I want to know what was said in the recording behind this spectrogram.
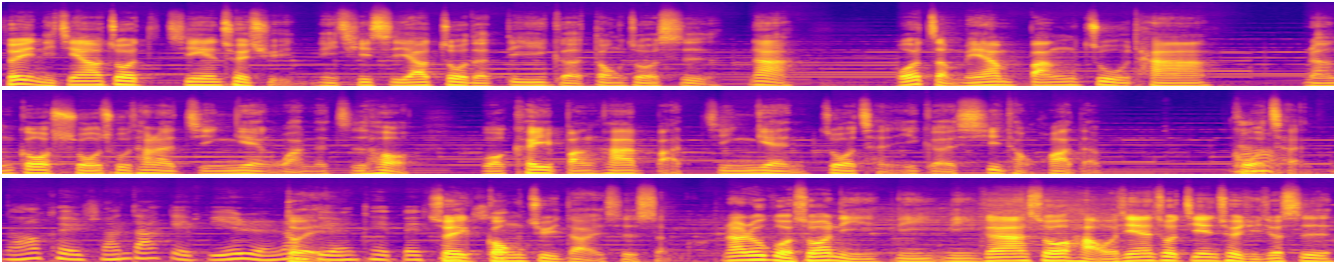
所以你今天要做经验萃取，你其实要做的第一个动作是，那我怎么样帮助他能够说出他的经验？完了之后，我可以帮他把经验做成一个系统化的过程，然后，可以传达给别人，让别人可以被。所以工具到底是什么？那如果说你你你跟他说好，我今天说经验萃取，就是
